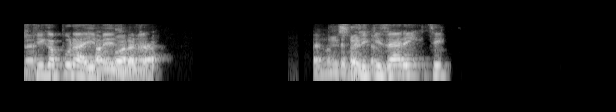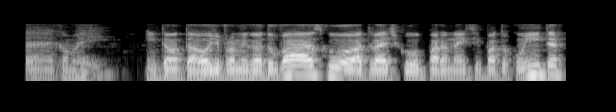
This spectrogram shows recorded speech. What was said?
é, fica por aí tá mesmo, né? É, se quiserem. Se... É, calma aí. Então tá, hoje o Flamengo é do Vasco, o Atlético Paranaense empatou com o Inter.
